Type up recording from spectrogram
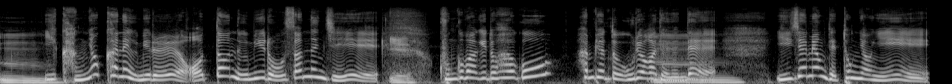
음. 이 강력한의 의미를 어떤 의미로 썼는지 예. 궁금하기도 하고 한편 또 우려가 되는데 음. 이재명 대통령이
